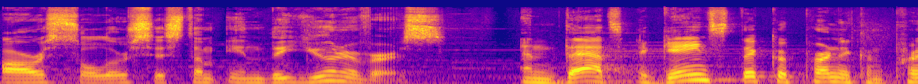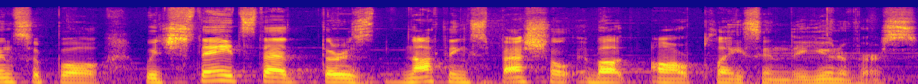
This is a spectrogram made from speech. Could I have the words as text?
our solar system in the universe. And that's against the Copernican principle, which states that there is nothing special about our place in the universe.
